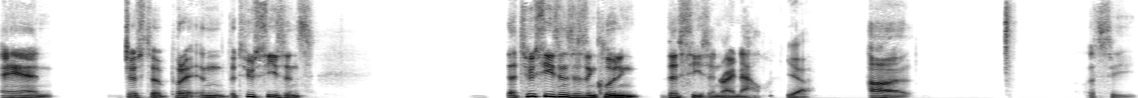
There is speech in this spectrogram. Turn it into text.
And just to put it in the two seasons, the two seasons is including this season right now. Yeah. Uh let's see.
